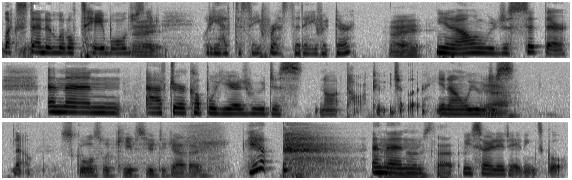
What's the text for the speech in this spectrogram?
like, extended little table, just Right. like, what do you have to say for us today, Victor? Right. You know, and we would just sit there. And then after a couple years, we would just not talk to each other. You know, we would Yeah. just, no. School's what keeps you together. Yep. And Yeah, I then noticed that. we started hating school,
